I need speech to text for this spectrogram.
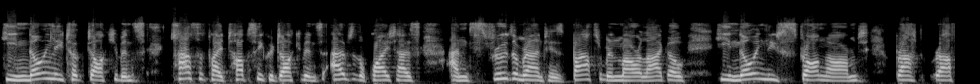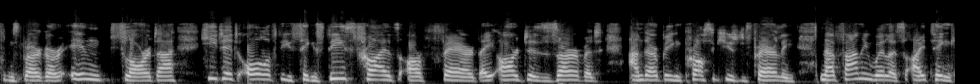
He knowingly took documents, classified top secret documents out of the White House and threw them around his bathroom in Mar a Lago. He knowingly strong armed Raffensperger in Florida. He did all of these things. These trials are fair, they are deserved, and they're being prosecuted fairly. Now, Fani Willis, I think,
